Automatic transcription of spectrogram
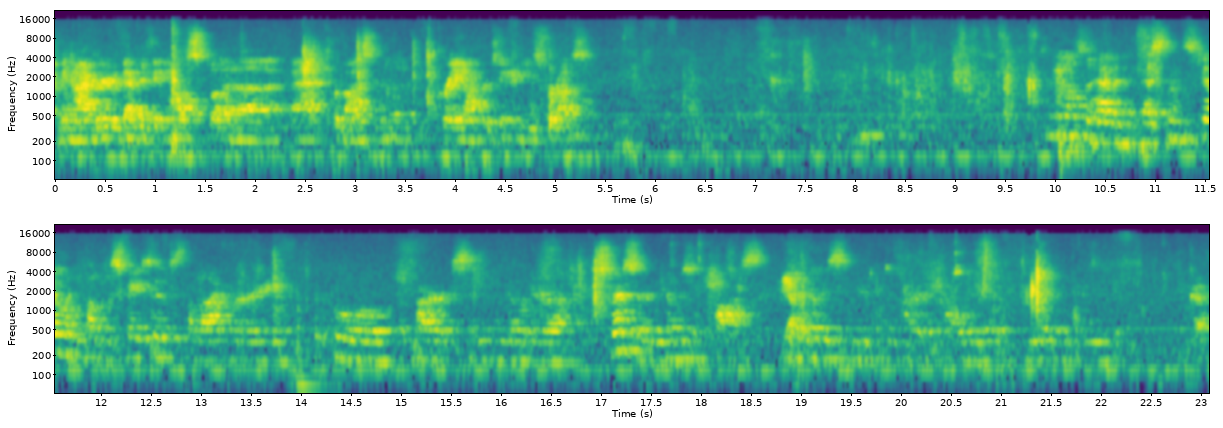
I mean, I agree with everything else, but, uh, that provides some really great opportunities for us. We also have an investment still in public spaces, the library, the pool, the parks, and even though they're a stressor in terms of cost. Yeah. They're really significant part of how we live, we live in the community. Okay,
